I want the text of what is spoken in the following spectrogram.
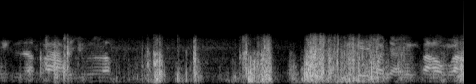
นี่คือน้าพายุนะครับที่มาจากเมืองตาของเรา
